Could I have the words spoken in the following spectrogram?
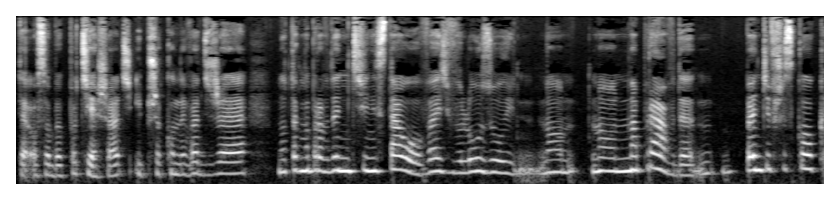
tę osobę pocieszać i przekonywać, że no tak naprawdę nic się nie stało, weź wyluzuj, no, no naprawdę, będzie wszystko ok.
